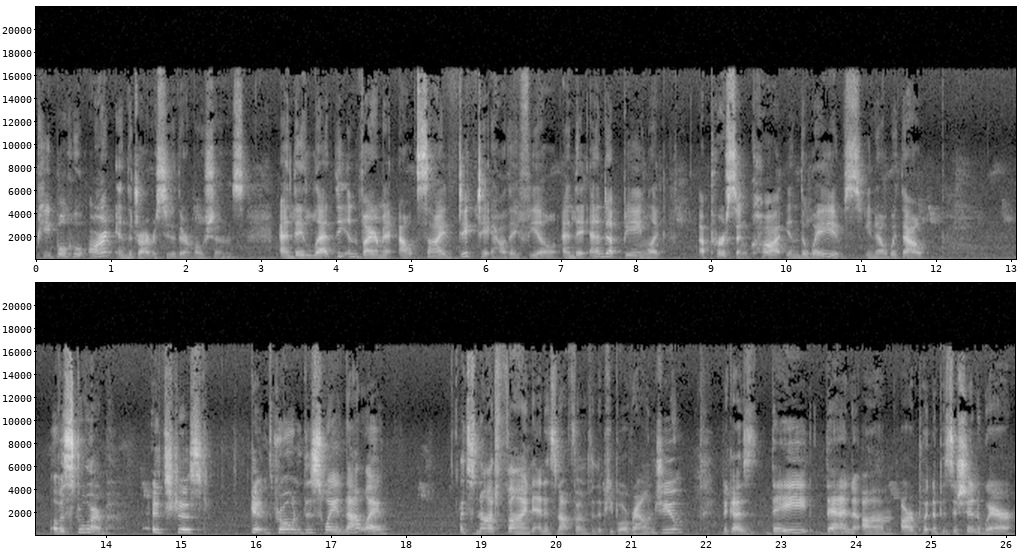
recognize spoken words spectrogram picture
people who aren't in the driver's seat of their emotions and they let the environment outside dictate how they feel. And they end up being like a person caught in the waves, you know, without of a storm. It's just getting thrown this way and that way. It's not fun, and it's not fun for the people around you because they then um, are put in a position where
